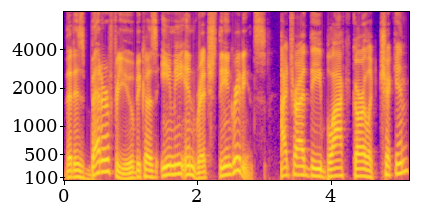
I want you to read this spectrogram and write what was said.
that is better for you because immi enriched the ingredients. I tried the black garlic chicken.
